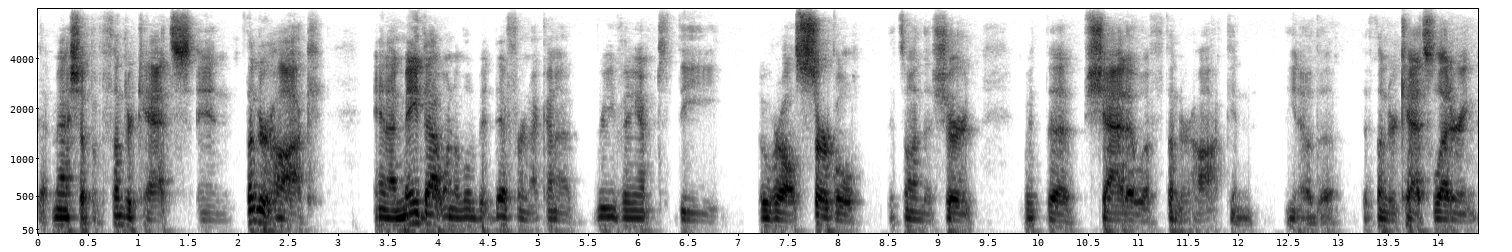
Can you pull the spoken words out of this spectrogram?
that mashup of Thundercats and Thunderhawk, and I made that one a little bit different. I kind of revamped the overall circle that's on the shirt with the shadow of Thunderhawk and you know the the Thundercats lettering.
